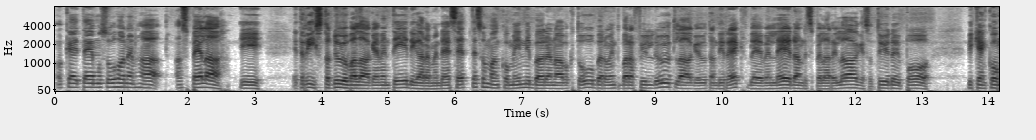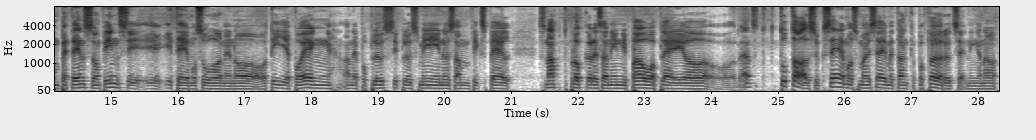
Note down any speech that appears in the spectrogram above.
okej, okay, Teemu Suhonen har, spelat i ett Risto Duva-lag även tidigare, men det sättet som man kom in i början av oktober och inte bara fyllde ut laget utan direkt blev en ledande spelare i laget så tyder ju på vilken kompetens som finns i, i, i Teemu Suhonen och 10 poäng, han är på plus i plus minus, han fick spel Snabbt plockades han in i powerplay och, och alltså, total succé måste man ju säga med tanke på förutsättningarna. Och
